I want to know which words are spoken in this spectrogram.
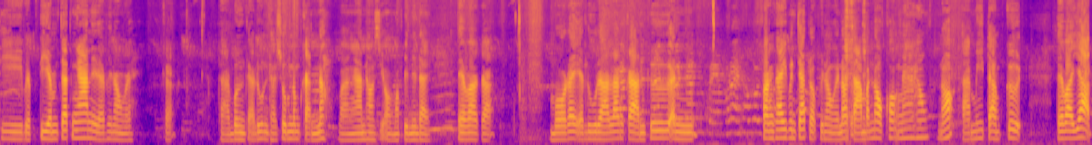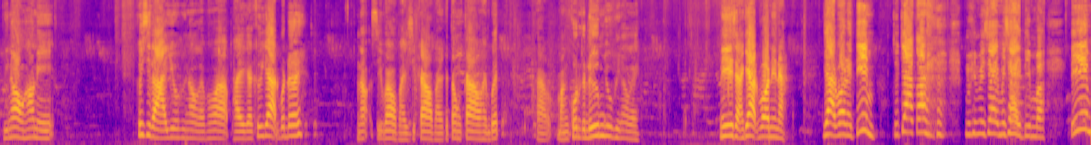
ที่แบบเตรียมจัดงานนี่แหละพี่น้องเลยก็ถ้าเบิ่งกับรุ่นถ้าชมน้ำกันเนาะว่างานเฮาสิออกมาเป็นยังไงแต่ว่าก็บ่ได้อลูราร่างการคืออันฟังไทยเพิ่นจัดดอกพี่น้องเลยเนาะตามบ้านนอกคอกหน้าเฮาเนาะตามมีตามเกิด แต่ว่าญาติพี่น้องเฮานี่คือสิหลายอยู่พี่น้องเลยเพราะว่าไผก็คือญาติเบิดเลยเนาะสิเว้าไผสิก้าวไผก็ต้องก้าวให้เบิดถ้าบางคนก็ลืมอยู่พี่น้องเลย นี่สังญาติบอนี่นะญาติบอนี่ติมจุจ้าก่อน ไม่ไม่ใช่ไม่ใช่ติมว่ะติม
